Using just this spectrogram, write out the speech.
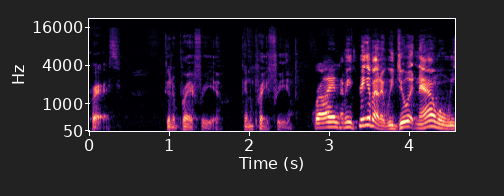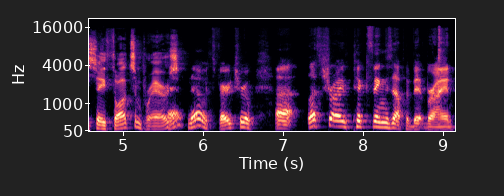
Prayers. going to pray for you. Going to pray for you. Brian. I mean, think about it. We do it now when we say thoughts and prayers. Yeah, no, it's very true. Uh, let's try and pick things up a bit, Brian.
